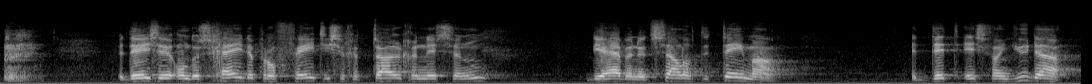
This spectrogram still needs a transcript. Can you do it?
Deze onderscheiden profetische getuigenissen, die hebben hetzelfde thema. Dit is van Juda.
